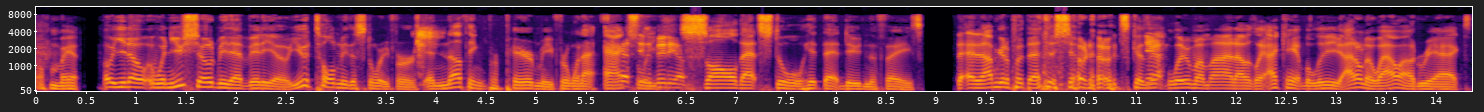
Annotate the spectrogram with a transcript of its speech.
oh, man. Oh, you know, when you showed me that video, you had told me the story first, and nothing prepared me for when I actually saw that stool hit that dude in the face. And I'm going to put that in the show notes because yeah. it blew my mind. I was like, I can't believe. I don't know how I would react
